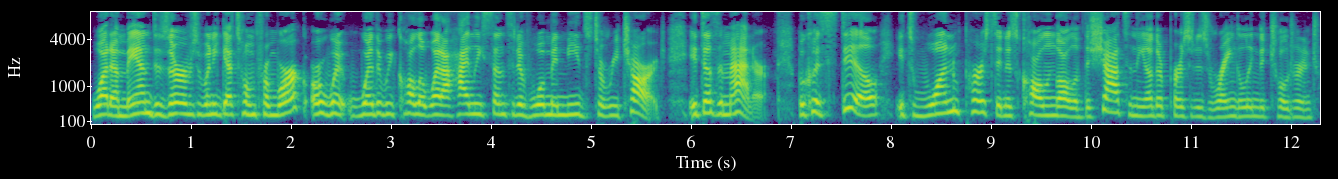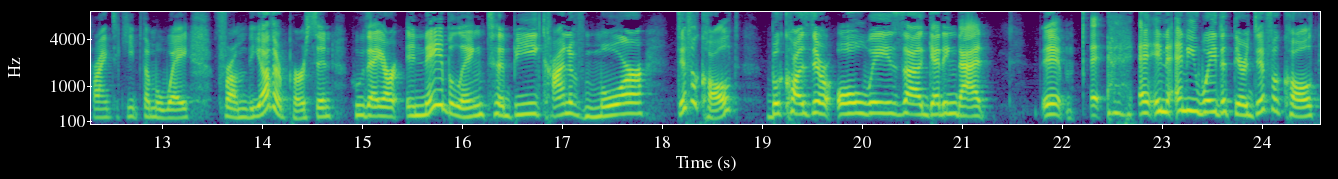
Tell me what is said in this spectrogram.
what a man deserves when he gets home from work or wh- whether we call it what a highly sensitive woman needs to recharge. It doesn't matter because still it's one person is calling all of the shots and the other person is wrangling the children and trying to keep them away from the other person who they are enabling to be kind of more difficult because they're always uh, getting that it, eh, eh, in any way that they're difficult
